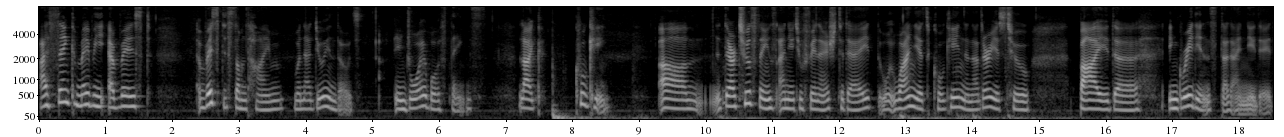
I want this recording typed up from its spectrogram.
I think maybe I waste I wasted some time when I'm doing those enjoyable things, like cooking. Um, there are two things I need to finish today. One is cooking, another is to buy the ingredients that I needed.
